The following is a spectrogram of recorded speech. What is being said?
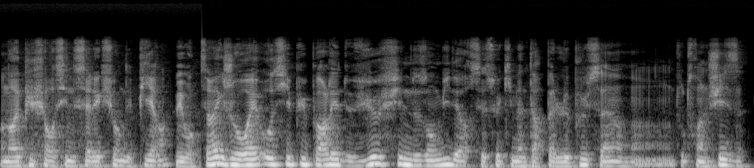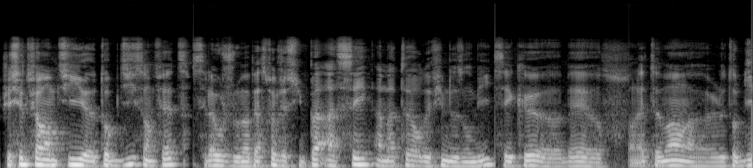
On aurait pu faire aussi une sélection des pires, mais bon. C'est vrai que j'aurais aussi pu parler de vieux films de zombies, d'ailleurs c'est ceux qui m'interpellent le plus, hein, en toute franchise. J'ai essayé de faire un petit euh, top 10 en fait. C'est là où je m'aperçois que je suis pas assez amateur de films de zombies. C'est que, euh, ben, honnêtement, le top 10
